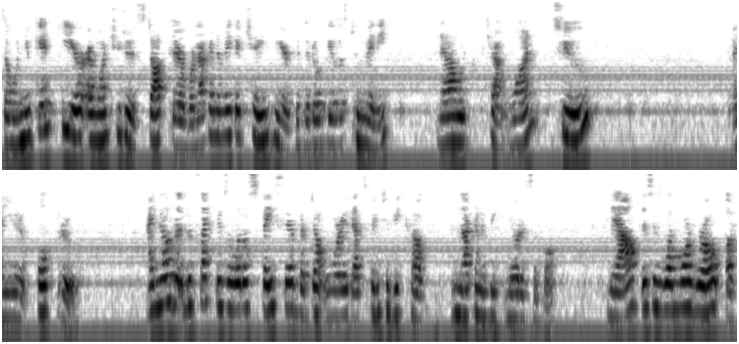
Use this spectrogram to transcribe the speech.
So when you get here, I want you to stop there. We're not going to make a chain here because it'll give us too many. Now we count one, two, and you're going to pull through. I know that it looks like there's a little space there, but don't worry, that's going to become not going to be noticeable. Now, this is one more row of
